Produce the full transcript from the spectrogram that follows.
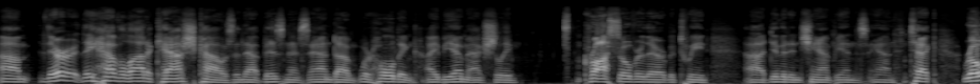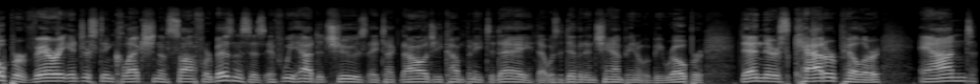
um, they're, they have a lot of cash cows in that business, and um, we're holding IBM actually crossover there between uh, dividend champions and tech. Roper, very interesting collection of software businesses. If we had to choose a technology company today that was a dividend champion, it would be Roper. Then there's Caterpillar, and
